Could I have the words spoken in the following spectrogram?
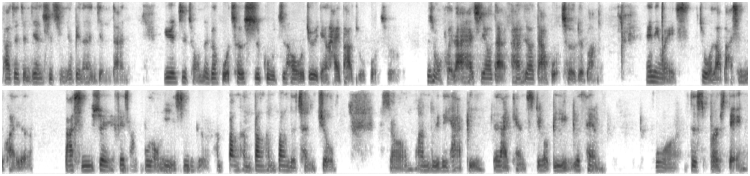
把这整件事情就变得很简单。因为自从那个火车事故之后，我就有点害怕坐火车。但是我回来还是要搭，还是要搭火车，对吧？Anyways，祝我老爸生日快乐，八十一岁非常不容易，是一个很棒、很棒、很棒的成就。So I'm really happy that I can still be with him for this birthday。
